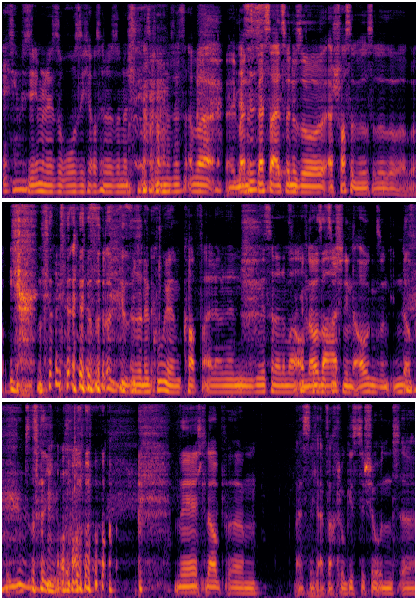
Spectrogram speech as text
Ja, die sehen immer nicht so rosig aus, wenn du so eine Entzündung hast, aber Ja, Ich meine, es ist besser, als wenn du so erschossen wirst oder so. Aber Ja, so so eine Kugel im Kopf, Alter, und dann wirst du dann nochmal Genauso aufbewahrt. zwischen den Augen so ein Inderpunkt. nee, Nee, ich glaube, ähm, weiß nicht, einfach logistische und, äh,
